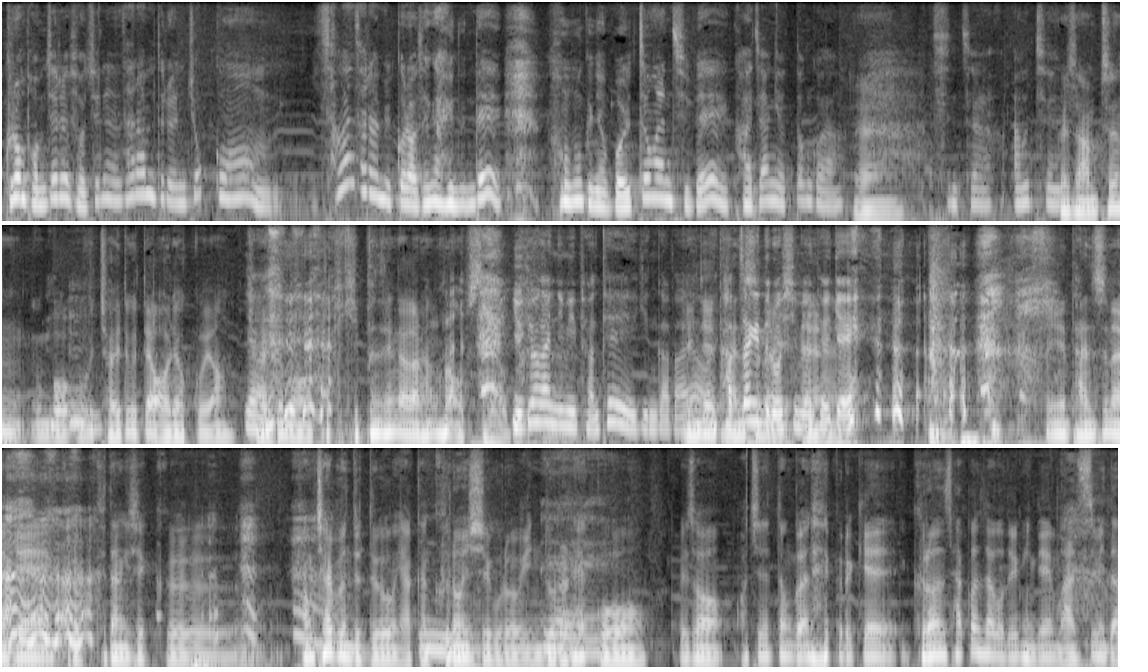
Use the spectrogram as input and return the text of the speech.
그런 범죄를 저지르는 사람들은 조금 이상한 사람일 거라고 생각했는데 너무 그냥 멀쩡한 집에 가장이었던 거야. 네. 진짜 아무튼 그래서 아무튼 뭐 음. 저희도 그때 어렸고요. 네. 저희도 뭐 그렇게 깊은 생각을 한 건 없어요. 유경아님이 변태 얘기인가 봐요. 갑자기 들어오시면 네. 되게 이게 단순하게 그, 그, 당시 그 경찰분들도 약간 음. 그런 식으로 인도를 네. 했고 그래서 어찌됐든 간에 그렇게 그런 사건 사고들이 굉장히 많습니다.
